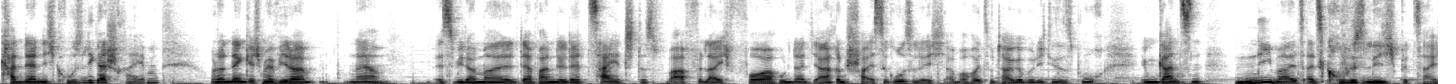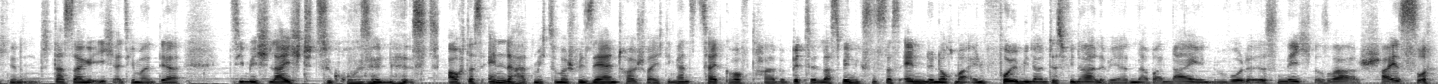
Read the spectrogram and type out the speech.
Kann der nicht gruseliger schreiben? Und dann denke ich mir wieder, naja, ist wieder mal der Wandel der Zeit. Das war vielleicht vor 100 Jahren scheiße gruselig, aber heutzutage würde ich dieses Buch im Ganzen niemals als gruselig bezeichnen. Und das sage ich als jemand, der ziemlich leicht zu gruseln ist. Auch das Ende hat mich zum Beispiel sehr enttäuscht, weil ich die ganze Zeit gehofft habe, bitte lass wenigstens das Ende nochmal ein fulminantes Finale werden. Aber nein, wurde es nicht. Das war scheiße.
